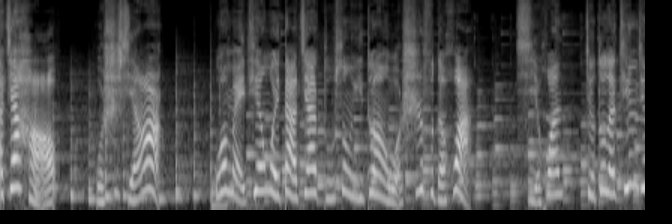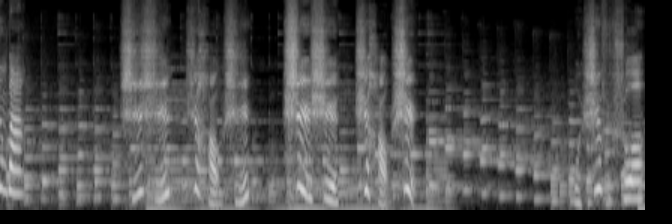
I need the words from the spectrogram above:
大家好，我是贤二，我每天为大家读诵一段我师傅的话，喜欢就都来听听吧。时时是好时，事事是好事。我师傅说，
